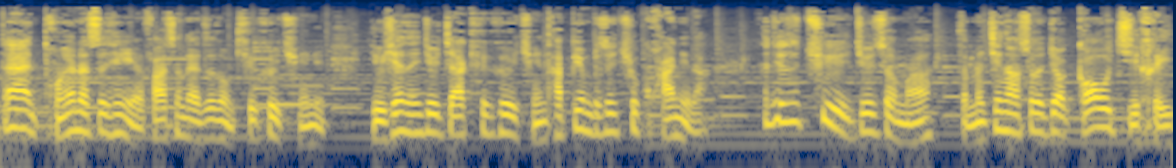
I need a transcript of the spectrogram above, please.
但同样的事情也发生在这种 QQ 群里，有些人就加 QQ 群，他并不是去夸你的，他就是去就什么怎么经常说的叫高级黑。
